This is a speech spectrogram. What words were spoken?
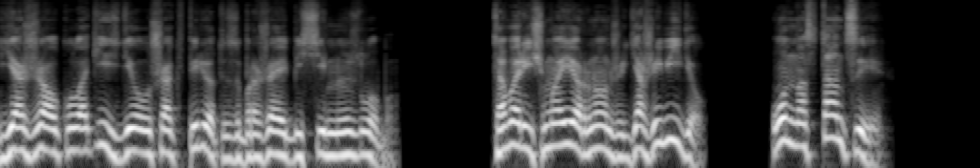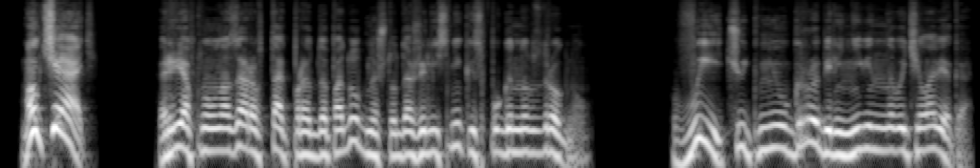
Я сжал кулаки и сделал шаг вперед, изображая бессильную злобу. «Товарищ майор, но он же... Я же видел! Он на станции!» Молчать! Рявкнул Назаров так правдоподобно, что даже лесник испуганно вздрогнул. Вы чуть не угробили невинного человека.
